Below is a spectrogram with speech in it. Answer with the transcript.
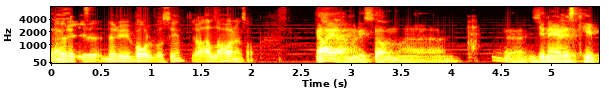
Nu är det ju, nu är det ju Volvo-synt. Ja, alla har en sån. Ja, ja, men liksom uh, generisk hip,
